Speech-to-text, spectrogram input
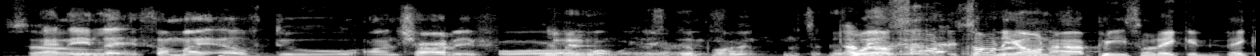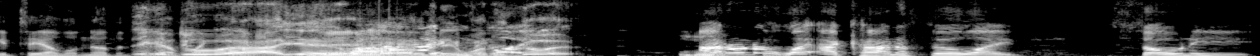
So and they let somebody else do Uncharted for Yeah, what we're that's a good point. That's a good I mean, point. Sony, Sony on IP, so they could they could tell another They day. can do it how yeah, Yeah. however I they just want like- to do it. Mhm. I don't know. Like, I kind of feel like Sony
